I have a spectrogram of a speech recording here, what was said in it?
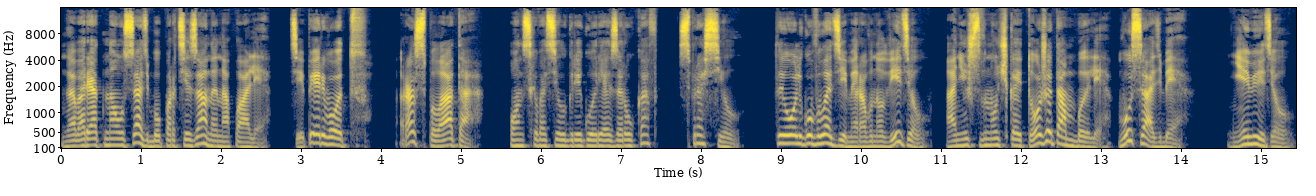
Говорят, на усадьбу партизаны напали. Теперь вот расплата». Он схватил Григория за рукав, спросил. «Ты Ольгу Владимировну видел? Они ж с внучкой тоже там были, в усадьбе?» «Не видел»,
